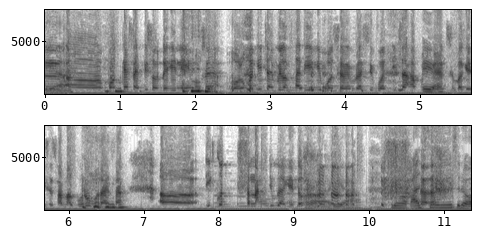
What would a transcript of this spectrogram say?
iya. eh, podcast episode ini maksudnya walaupun Ica bilang tadi ini buat selebrasi buat Ica aku Iya. sebagai sesama guru merasa eh, ikut senang juga gitu Oh, iya. Terima kasih sudah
